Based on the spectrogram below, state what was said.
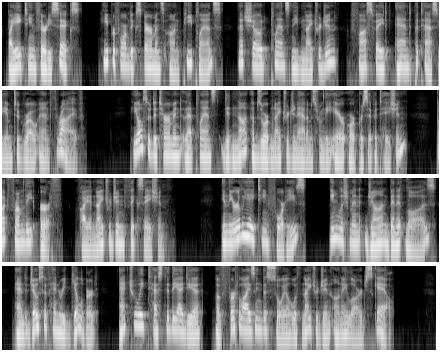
By 1836, he performed experiments on pea plants that showed plants need nitrogen, phosphate, and potassium to grow and thrive. He also determined that plants did not absorb nitrogen atoms from the air or precipitation, but from the earth via nitrogen fixation. In the early 1840s, Englishmen John Bennet Lawes and Joseph Henry Gilbert actually tested the idea of fertilizing the soil with nitrogen on a large scale.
